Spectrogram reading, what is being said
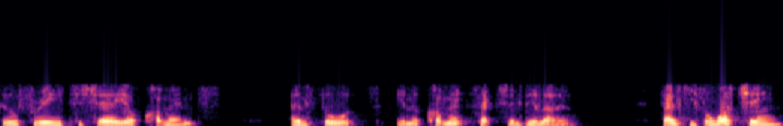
Feel free to share your comments and thoughts in the comment section below. Thank you for watching.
